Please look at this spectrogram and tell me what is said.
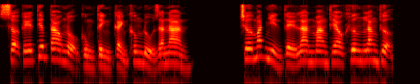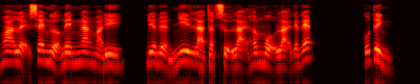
Sợ kế tiếp tao ngộ cùng tình cảnh không đủ gian nan. Chơ mắt nhìn Tề Lan mang theo Khương Lăng thượng hoa lệ xe ngựa nên ngang mà đi, Điền Uyển Nhi là thật sự lại hâm mộ lại ghen ghét. Cố tình,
